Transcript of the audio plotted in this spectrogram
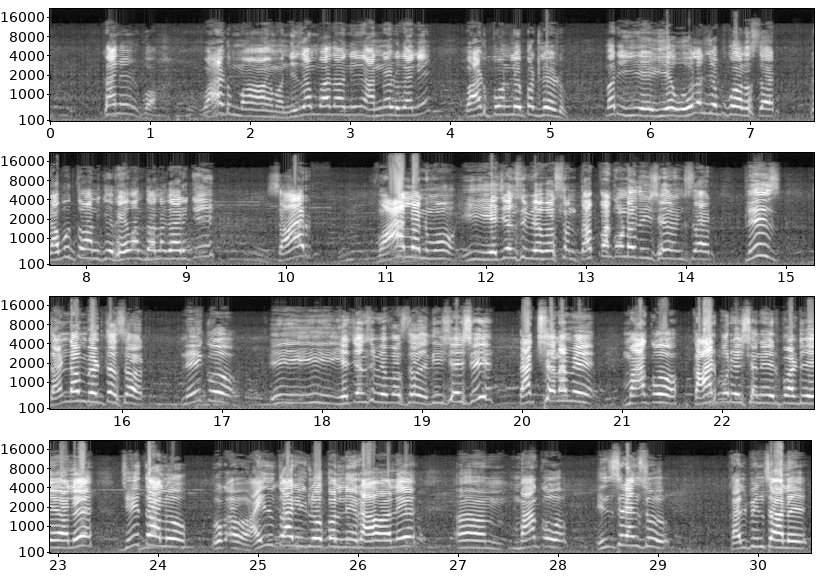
కానీ వా- వాడు మా మా నిజామాబాద్ అని అన్నాడు కానీ వాడు ఫోన్ లేపట్లేడు మరి ఏ- ఊళ్ళని చెప్పుకోవాలి సార్? ప్రభుత్వానికి రేవంత్ అన్న గారికి సార్ వాళ్ళను ఈ ఏజెన్సీ వ్యవస్థను తప్పకుండా తీసేయండి సార్. ప్లీజ్ దండం పెడతా సార్. నీకు ఈ ఈ ఏజెన్సీ వ్యవస్థ తీసేసి తక్షణమే మాకు కార్పొరేషన్ ఏర్పాటు చేయాలి. జీతాలు ఒక ఐదు తారీఖు లోపలనే రావాలి. మాకు ఇన్సూరెన్స్ కల్పించాలి.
